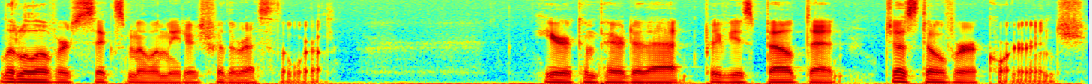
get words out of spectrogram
Little over 6 millimeters for the rest of the world here compared to that previous belt at just over a quarter inch.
